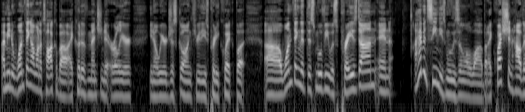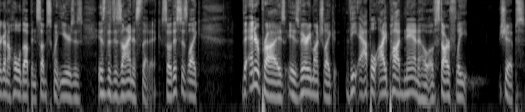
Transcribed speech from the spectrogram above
I mean, one thing I want to talk about, I could have mentioned it earlier. You know, we were just going through these pretty quick, but uh, one thing that this movie was praised on, and I haven't seen these movies in a little while, but I question how they're going to hold up in subsequent years. Is is the design aesthetic? So this is like the Enterprise is very much like the Apple iPod Nano of Starfleet ships.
